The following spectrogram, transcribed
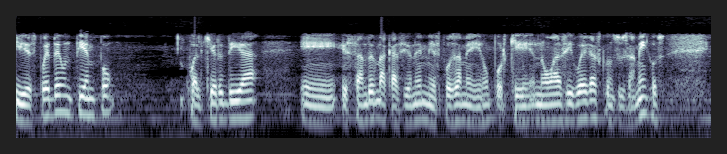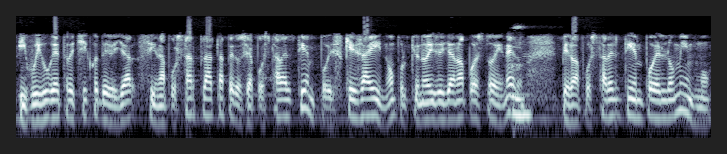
y después de un tiempo, cualquier día eh, estando en vacaciones, mi esposa me dijo, ¿por qué no vas y juegas con sus amigos? Y fui jugué tres chicos de billar sin apostar plata, pero se apostaba el tiempo. Es que es ahí, ¿no? Porque uno dice, ya no apuesto dinero, pero apostar el tiempo es lo mismo.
